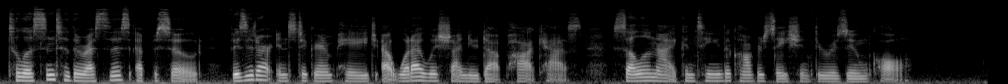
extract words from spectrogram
To listen to the rest of this episode, visit our Instagram page at what I wish I knew podcast. Sel and I continue the conversation through a Zoom call.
